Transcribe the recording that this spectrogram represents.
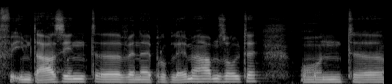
für ihn da sind, äh, wenn er Probleme haben sollte. Und äh,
